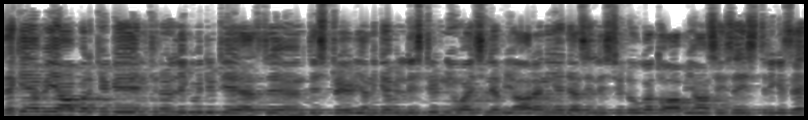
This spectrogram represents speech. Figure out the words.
देखें अभी यहाँ पर क्योंकि इन्फिनिट लिक्विडिटी है दिस ट्रेड यानी कि अभी लिस्टेड नहीं हुआ इसलिए अभी आ रहा नहीं है। जैसे लिस्टेड होगा तो आप यहाँ से इसे इस तरीके से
